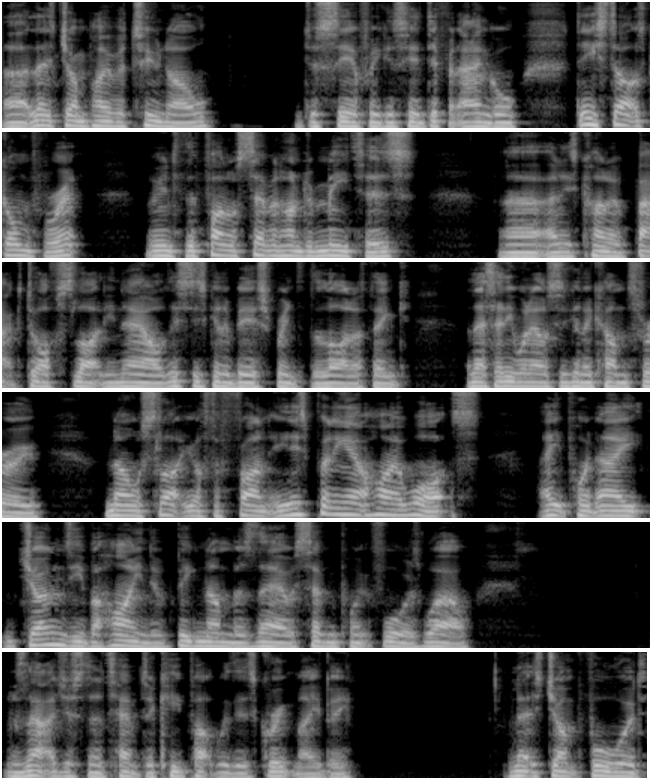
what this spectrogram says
Uh, let's jump over to Noel. Just see if we can see a different angle. D Stark's gone for it. We're into the final 700 metres. Uh, and he's kind of backed off slightly now. This is going to be a sprint to the line, I think. Unless anyone else is going to come through. Noel slightly off the front. He is putting out higher watts 8.8. Jonesy behind with big numbers there with 7.4 as well. Is that just an attempt to keep up with his group, maybe? Let's jump forward,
